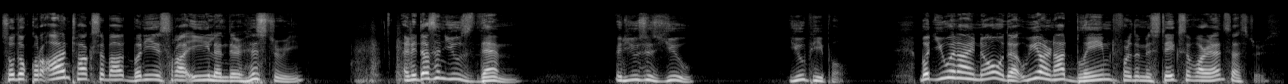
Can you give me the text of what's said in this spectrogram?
So the Quran talks about Bani Israel and their history, and it doesn't use them, it uses you, you people. But you and I know that we are not blamed for the mistakes of our ancestors.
